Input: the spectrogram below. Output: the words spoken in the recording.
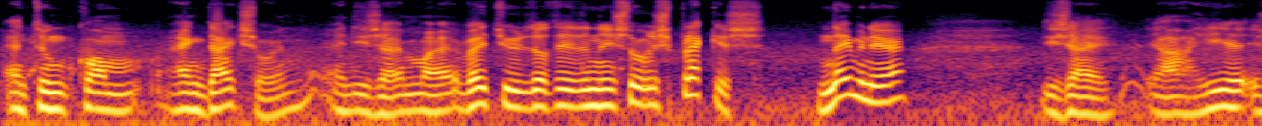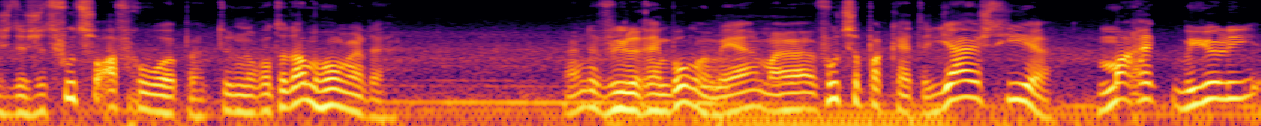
En toen kwam Henk Dijkshoorn en die zei, maar weet jullie dat dit een historische plek is? Nee meneer. Die zei, ja hier is dus het voedsel afgeworpen toen Rotterdam hongerde. En er vielen geen bommen meer, maar voedselpakketten. Juist hier mag ik bij jullie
